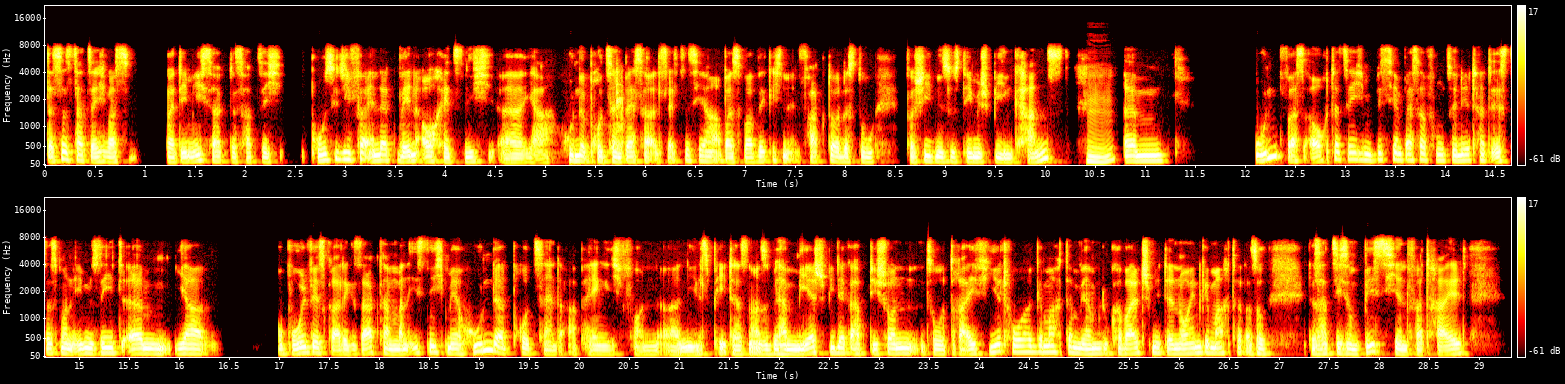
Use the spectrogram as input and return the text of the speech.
das ist tatsächlich was, bei dem ich sage, das hat sich positiv verändert, wenn auch jetzt nicht äh, ja, 100% besser als letztes Jahr, aber es war wirklich ein Faktor, dass du verschiedene Systeme spielen kannst. Mhm. Ähm, und was auch tatsächlich ein bisschen besser funktioniert hat, ist, dass man eben sieht, ähm, ja, obwohl wir es gerade gesagt haben, man ist nicht mehr 100% abhängig von äh, Nils Petersen. Also wir haben mehr Spieler gehabt, die schon so drei, vier Tore gemacht haben. Wir haben Luca Waldschmidt, der neun gemacht hat. Also das hat sich so ein bisschen verteilt.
